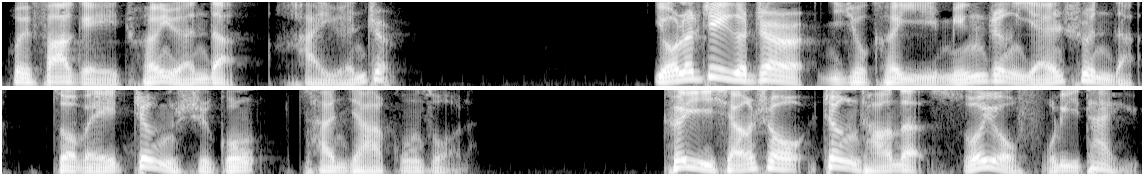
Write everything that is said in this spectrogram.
会发给船员的海员证。有了这个证，你就可以名正言顺的作为正式工参加工作了，可以享受正常的所有福利待遇。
